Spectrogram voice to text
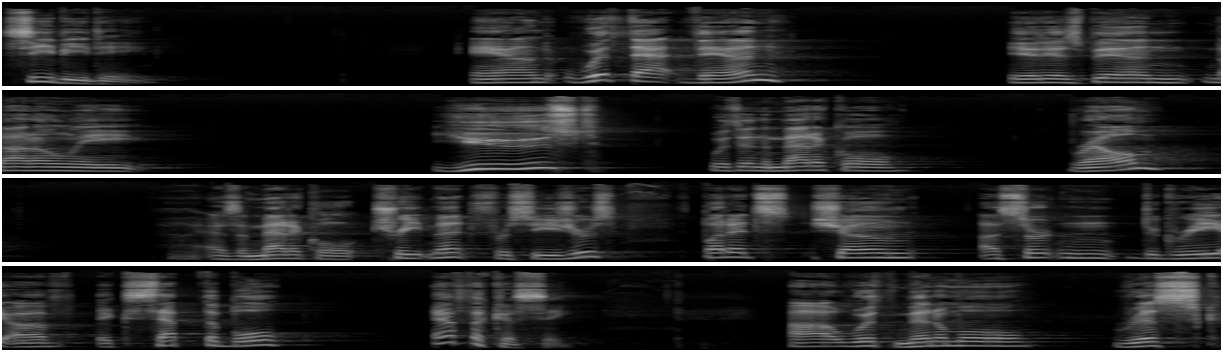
CBD. And with that, then, it has been not only used within the medical realm uh, as a medical treatment for seizures, but it's shown a certain degree of acceptable efficacy uh, with minimal risk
